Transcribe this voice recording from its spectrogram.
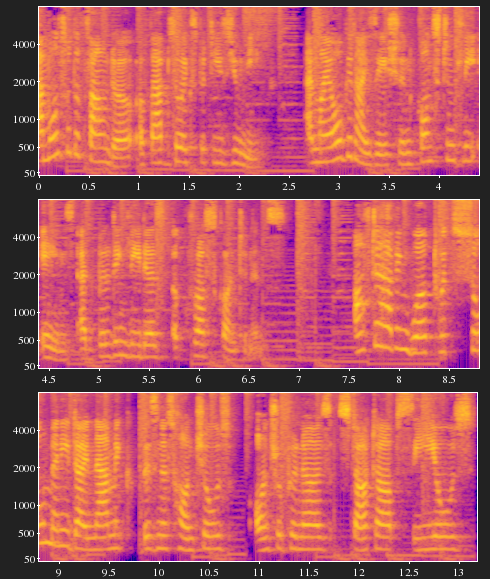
I'm also the founder of Abzo Expertise Unique, and my organization constantly aims at building leaders across continents. After having worked with so many dynamic business honchos, entrepreneurs, startups, CEOs,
